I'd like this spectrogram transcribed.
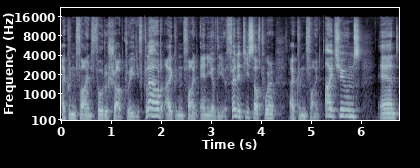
I couldn't find Photoshop Creative Cloud, I couldn't find any of the Affinity software, I couldn't find iTunes, and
